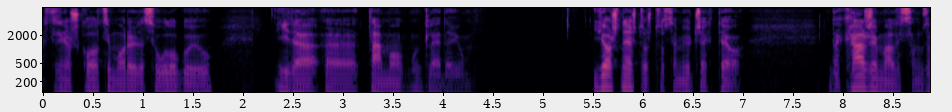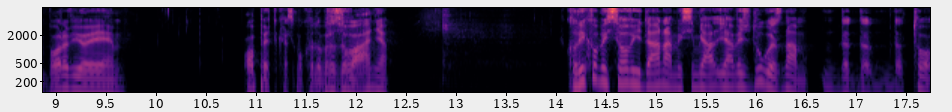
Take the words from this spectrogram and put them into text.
srednjoškolci moraju da se uloguju i da e, tamo gledaju. Još nešto što sam juče hteo da kažem, ali sam zaboravio je opet kad smo kod obrazovanja, Koliko mi se ovih dana, mislim, ja, ja već dugo znam da, da, da to,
